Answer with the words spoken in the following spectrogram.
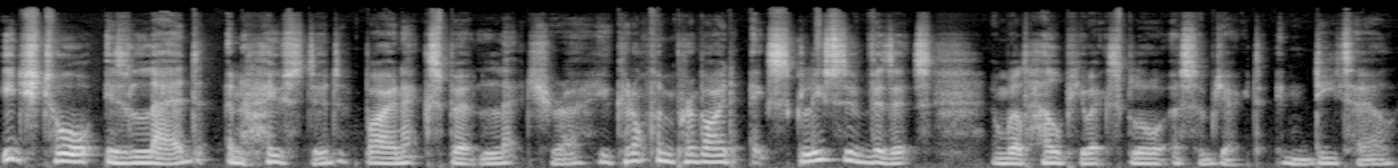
Each tour is led and hosted by an expert lecturer who can often provide exclusive visits and will help you explore a subject in detail.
